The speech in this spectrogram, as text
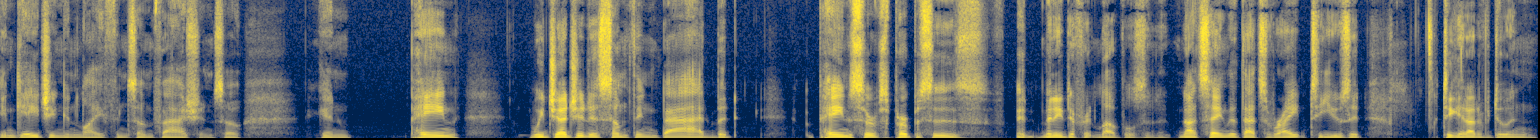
engaging in life in some fashion. So, again, pain, we judge it as something bad, but pain serves purposes at many different levels. And not saying that that's right to use it to get out of doing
